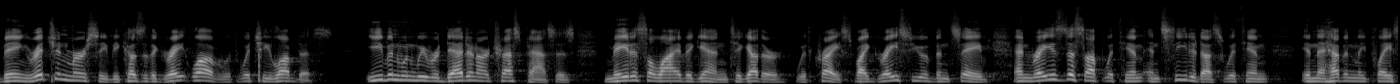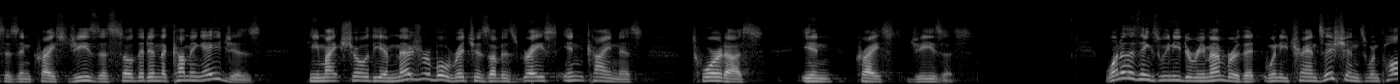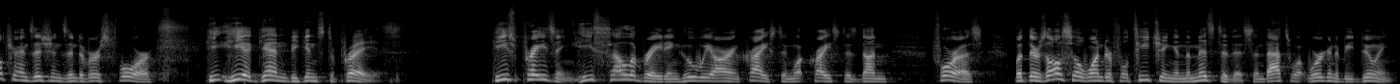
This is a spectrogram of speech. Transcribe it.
being rich in mercy because of the great love with which he loved us, even when we were dead in our trespasses, made us alive again together with Christ. By grace you have been saved, and raised us up with him and seated us with him in the heavenly places in Christ Jesus, so that in the coming ages he might show the immeasurable riches of his grace in kindness toward us in Christ Jesus. One of the things we need to remember that when he transitions, when Paul transitions into verse 4, he, he again begins to praise. He's praising, he's celebrating who we are in Christ and what Christ has done for us. But there's also wonderful teaching in the midst of this, and that's what we're going to be doing.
